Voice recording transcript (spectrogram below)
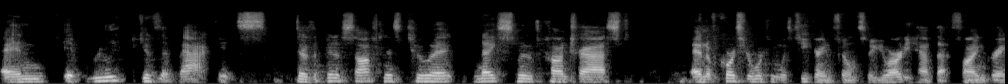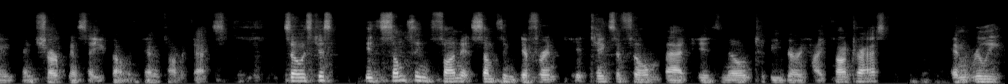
and it really gives it back. It's there's a bit of softness to it, nice smooth contrast, and of course you're working with T grain film, so you already have that fine grain and sharpness that you got with Panatomic X. So it's just it's something fun. It's something different. It takes a film that is known to be very high contrast and really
